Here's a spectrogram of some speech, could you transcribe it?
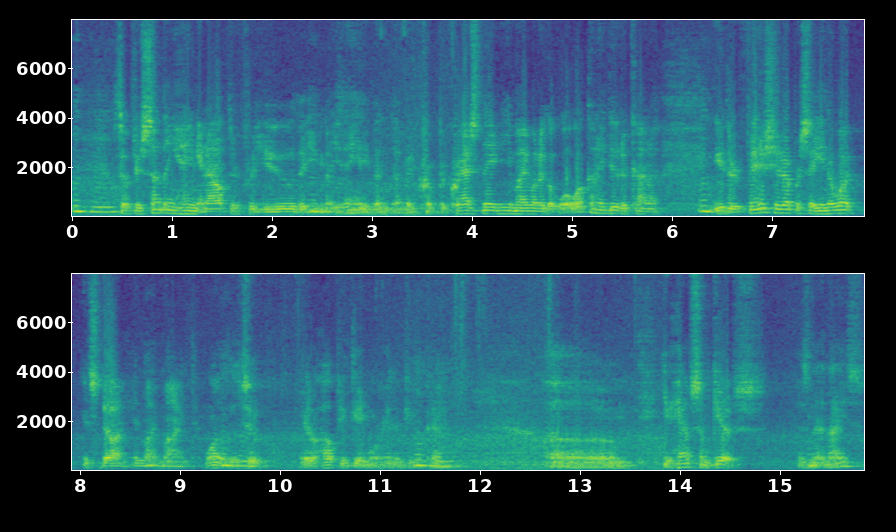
Mm-hmm. So if there's something hanging out there for you that you may mm-hmm. hey, even I've been procrastinating, you might want to go, well, what can I do to kind of either finish it up or say, you know what, it's done in my mind. One of the two. It'll help you gain more energy. Okay. Um, you have some gifts. Isn't that nice?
